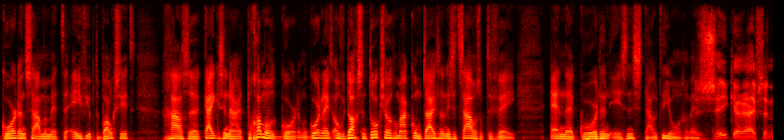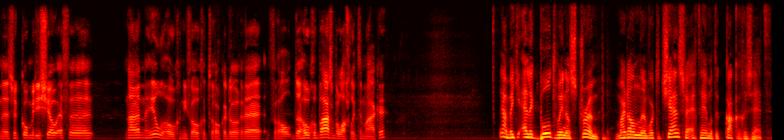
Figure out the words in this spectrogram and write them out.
Gordon samen met uh, Evie op de bank zit, gaan ze, kijken ze naar het programma van Gordon. Want Gordon heeft overdag zijn talkshow gemaakt, komt thuis dan is het s'avonds op tv. En uh, Gordon is een stoute jongen geweest. Zeker. Hij heeft zijn, zijn comedy show even naar een heel hoog niveau getrokken door vooral de hoge baas belachelijk te maken. Ja, een beetje Alec Baldwin als Trump. Maar dan wordt de Chancellor echt helemaal te kakken gezet.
